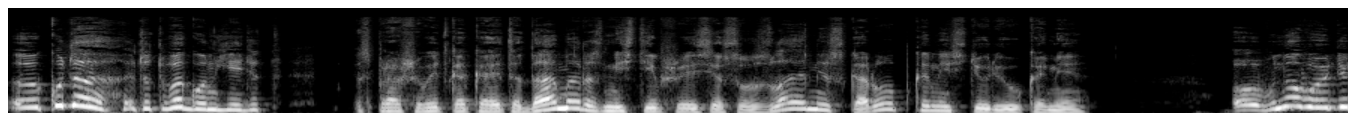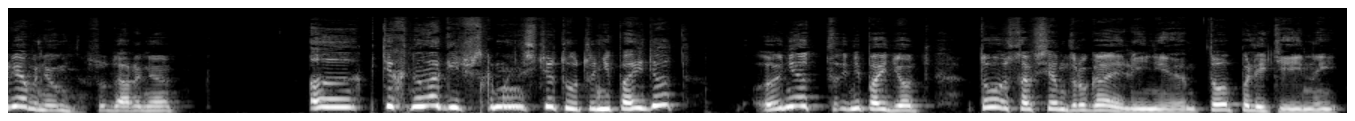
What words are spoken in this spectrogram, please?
э, куда этот вагон едет? — спрашивает какая-то дама, разместившаяся с узлами, с коробками, с тюрюками. — В новую деревню, сударыня. — А к технологическому институту не пойдет? — Нет, не пойдет. То совсем другая линия, то политейный.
